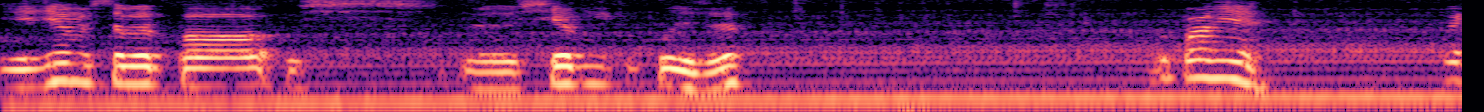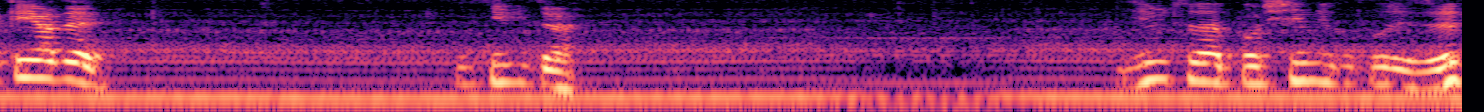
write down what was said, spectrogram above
Jedziemy sobie po y, siewnik kukurydzy. O panie, jakie jadę? Nic nie widzę. Idziemy sobie po siemię kukurydzy.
